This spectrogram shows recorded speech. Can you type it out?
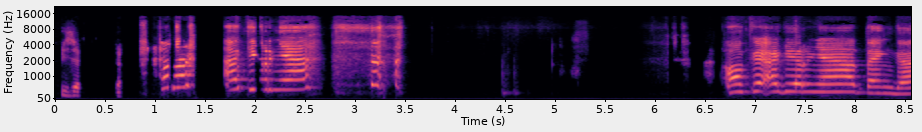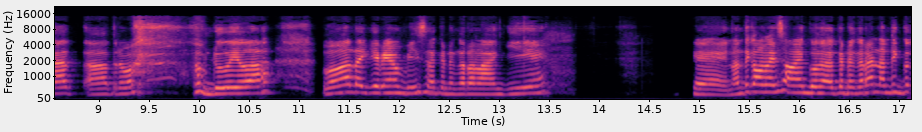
Bisa. Akhirnya. Oke, akhirnya thank God. Ah, terima Alhamdulillah banget akhirnya bisa kedengeran lagi. Oke, nanti kalau misalnya gue gak kedengeran, nanti gue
